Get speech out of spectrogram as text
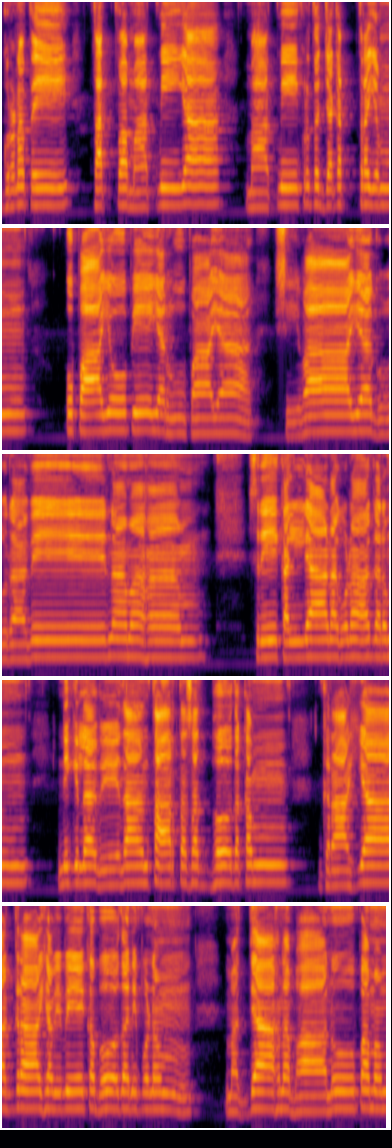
గృణతే తత్వమాత్మీయా మాత్మీకృతజగత్రయం ఉపాయోపేయ రూపాయ శివాయ గురవే నమ. శ్రీకళ్యాణగుణాగరం నిఖిల వేదాంతార్థసద్బోధకం గ్రాహ్యాగ్రాహ్య వివేకబోధ నిపుణం మధ్యాహ్న భానూపమం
